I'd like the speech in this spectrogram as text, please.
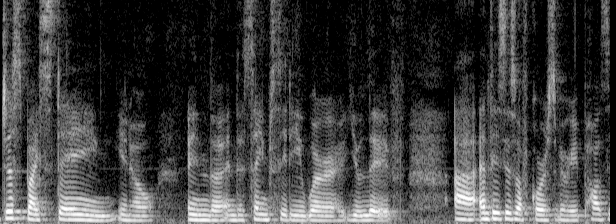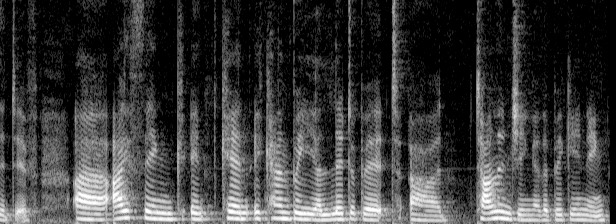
just by staying, you know, in the, in the same city where you live. Uh, and this is of course very positive. Uh, I think it can, it can be a little bit uh, challenging at the beginning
